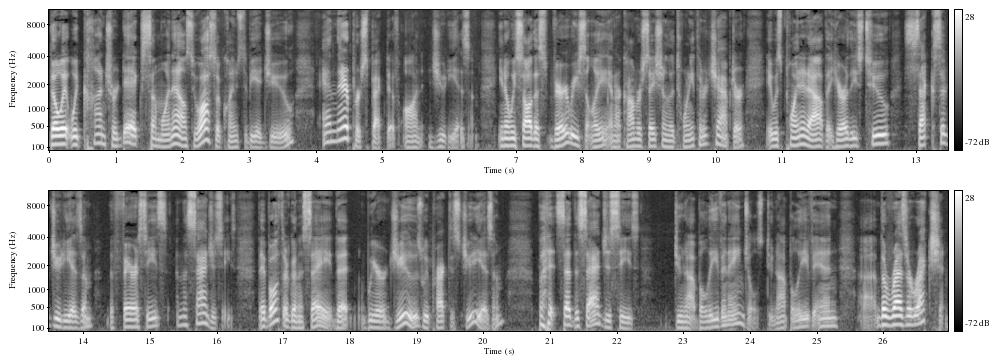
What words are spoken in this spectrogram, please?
though it would contradict someone else who also claims to be a Jew and their perspective on Judaism. You know, we saw this very recently in our conversation in the 23rd chapter. It was pointed out that here are these two sects of Judaism, the Pharisees and the Sadducees. They both are going to say that we're Jews, we practice Judaism, but it said the Sadducees do not believe in angels, do not believe in uh, the resurrection,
